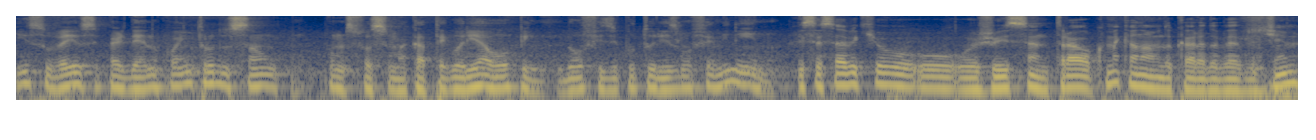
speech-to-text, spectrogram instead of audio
Isso veio se perdendo com a introdução, como se fosse uma categoria open do fisiculturismo feminino. E você sabe que o, o- o juiz central, como é que é o nome do cara do Beverly Gym?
